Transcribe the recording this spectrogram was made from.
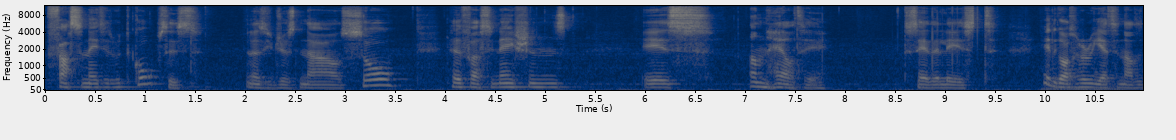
fascinated with corpses. And as you just now saw, her fascinations is unhealthy, to say the least. It got her yet another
